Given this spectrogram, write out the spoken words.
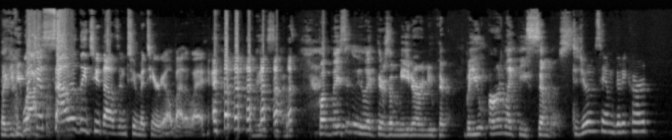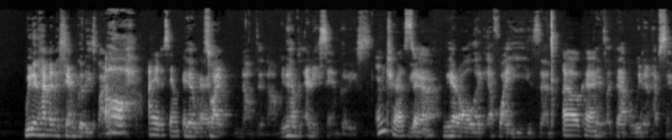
Like if you Which buy, is solidly 2002 material, by the way. makes sense. But basically, like there's a meter, and you can, but you earn like these symbols. Did you have a Sam Goody card? We didn't have any Sam Goodies by the way. Oh, I had a Sam Goody Yeah, card. so I no did not. We didn't have any Sam Goodies. Interesting. Yeah, we had all like FYEs and Oh, okay. things like that, but we didn't have Sam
